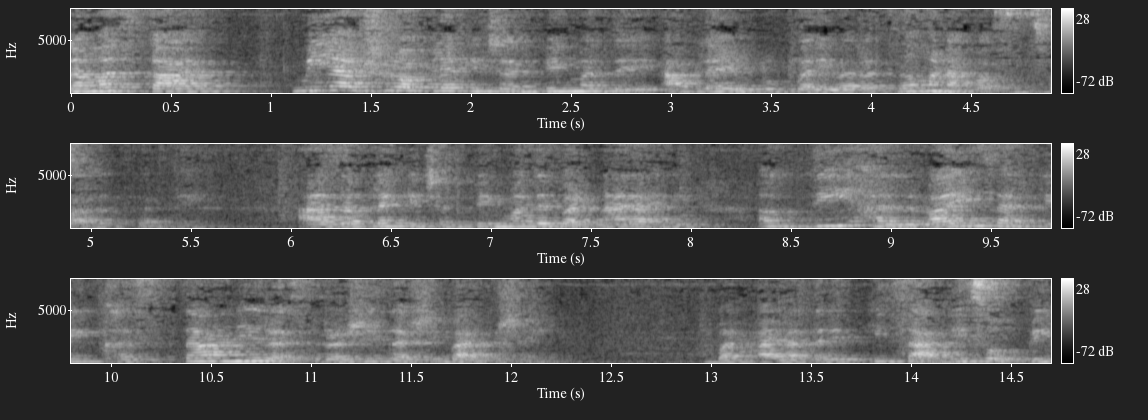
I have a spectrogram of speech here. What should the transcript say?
नमस्कार मी आशू आपल्या किचन पिनमध्ये आपल्या युट्यूब परिवाराचं मनापासून स्वागत करते. आज आपल्या किचन पिनमध्ये बनणार आहे अगदी हलवाई सारखी खस्ता आणि रसरशीत अशी बालुशाही. बनवायला तर इतकी साधी सोपी.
